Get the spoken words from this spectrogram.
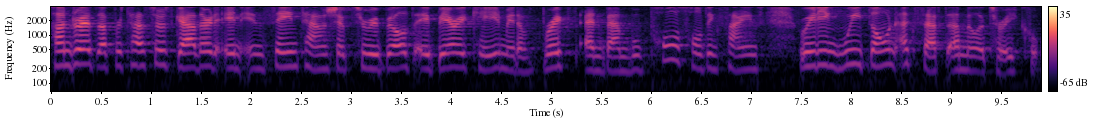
Hundreds of protesters gathered in Insein Township to rebuild a barricade made of bricks and bamboo poles holding signs reading, We don't accept a military coup.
